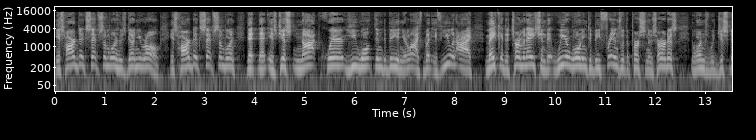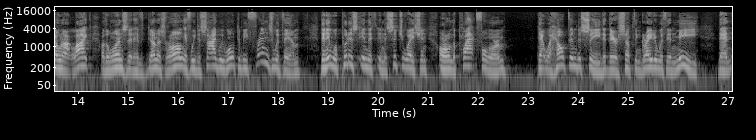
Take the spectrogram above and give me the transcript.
It's hard to accept someone who's done you wrong. It's hard to accept someone that, that is just not where you want them to be in your life. But if you and I make a determination that we are wanting to be friends with the person who's hurt us, the ones we just do not like, or the ones that have done us wrong, if we decide we want to be friends with them, then it will put us in the, in the situation or on the platform that will help them to see that there's something greater within me than,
